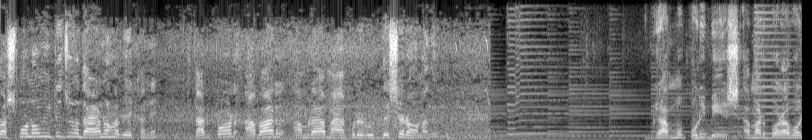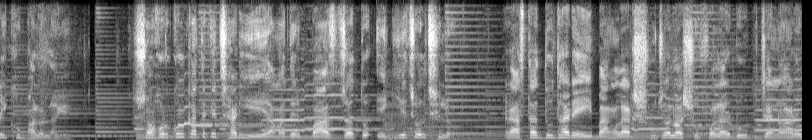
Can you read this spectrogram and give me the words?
দশ পনেরো মিনিটের জন্য দাঁড়ানো হবে এখানে। তারপর আবার আমরা মায়াপুরের উদ্দেশ্যে রওনা দেবো। গ্রাম্য পরিবেশ আমার বরাবরই খুব ভালো লাগে। শহর কলকাতাকে ছাড়িয়ে আমাদের বাস যত এগিয়ে চলছিল রাস্তার দুধারে এই বাংলার সুজলা সুফলা রূপ যেন আরও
